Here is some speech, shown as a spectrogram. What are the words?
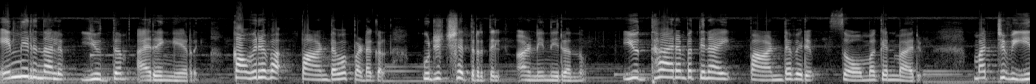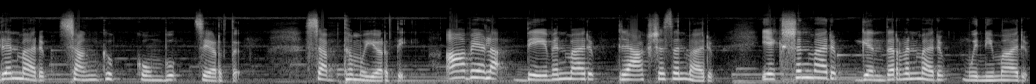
എന്നിരുന്നാലും യുദ്ധം അരങ്ങേറി. കൗരവ പാണ്ഡവ പടകൾ കുരുക്ഷേത്രത്തിൽ അണിനിരന്നു. യുദ്ധാരംഭത്തിനായി പാണ്ഡവരും സോമകന്മാരും മറ്റു വീരന്മാരും ശംഖും കൊമ്പും ചേർത്ത് ശബ്ദമുയർത്തി. ആ വേള ദേവന്മാരും രാക്ഷസന്മാരും യക്ഷന്മാരും ഗന്ധർവന്മാരും മുനിമാരും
